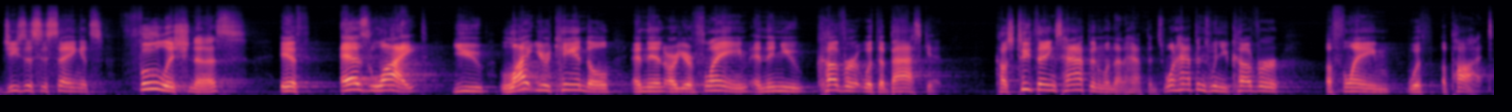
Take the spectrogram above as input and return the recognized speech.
Jesus is saying it's foolishness if, as light, you light your candle and then or your flame and then you cover it with a basket because two things happen when that happens. What happens when you cover a flame with a pot?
